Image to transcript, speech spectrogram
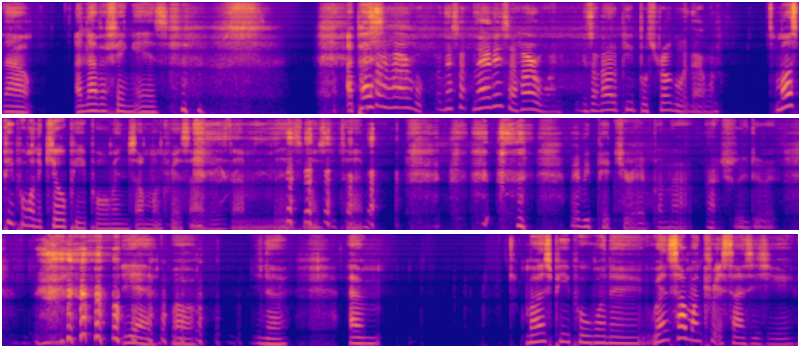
Now, another thing is a That's person a hard. That's a, that is a hard one because a lot of people struggle with that one. most people want to kill people when someone criticizes them is most of the time. Maybe picture it, but not actually do it. yeah, well, you know, um, most people want to. When someone criticizes you,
